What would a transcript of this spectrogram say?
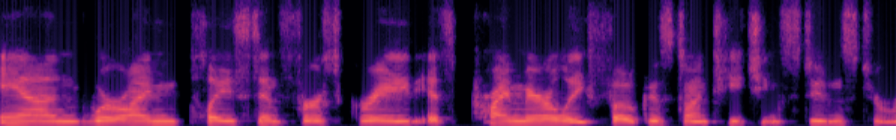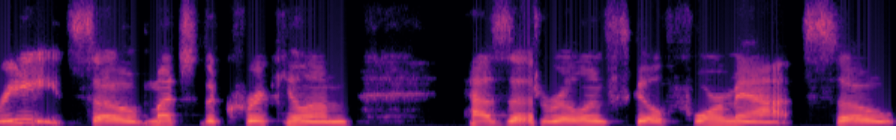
And where I'm placed in first grade, it's primarily focused on teaching students to read. So much of the curriculum has a drill and skill format. So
